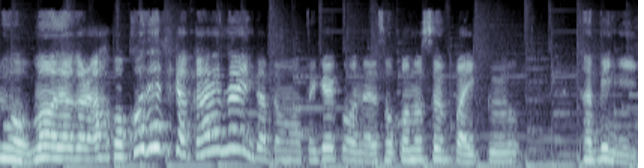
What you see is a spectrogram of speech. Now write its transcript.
もう、まあだから、あここでしか買えないんだと思って、結構ね、そこのスーパー行くたびに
